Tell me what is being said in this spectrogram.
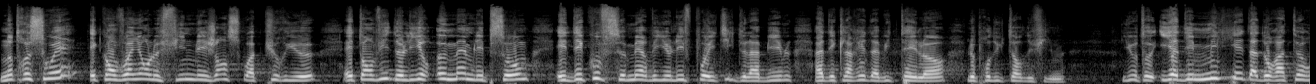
Notre souhait est qu'en voyant le film, les gens soient curieux, aient envie de lire eux-mêmes les psaumes et découvrent ce merveilleux livre poétique de la Bible, a déclaré David Taylor, le producteur du film. Il y a des milliers d'adorateurs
